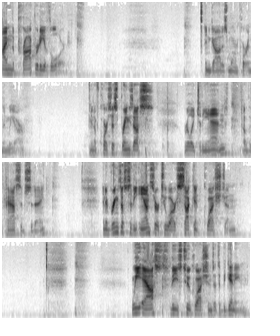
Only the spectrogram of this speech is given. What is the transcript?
I'm the property of the Lord. And God is more important than we are. And of course, this brings us really to the end of the passage today. And it brings us to the answer to our second question we asked these two questions at the beginning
